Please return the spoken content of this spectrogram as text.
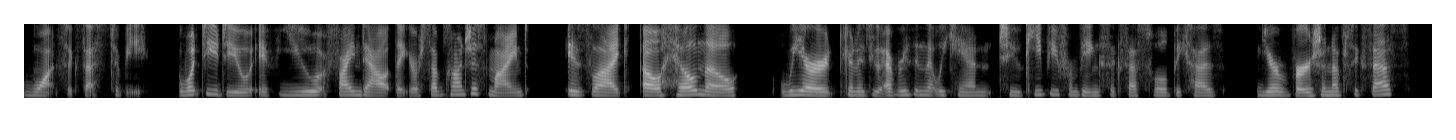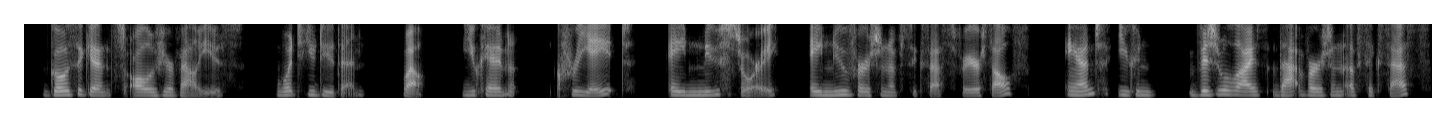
want success to be. What do you do if you find out that your subconscious mind is like, oh, hell no, we are going to do everything that we can to keep you from being successful because your version of success goes against all of your values? What do you do then? Well, you can create a new story, a new version of success for yourself, and you can visualize that version of success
